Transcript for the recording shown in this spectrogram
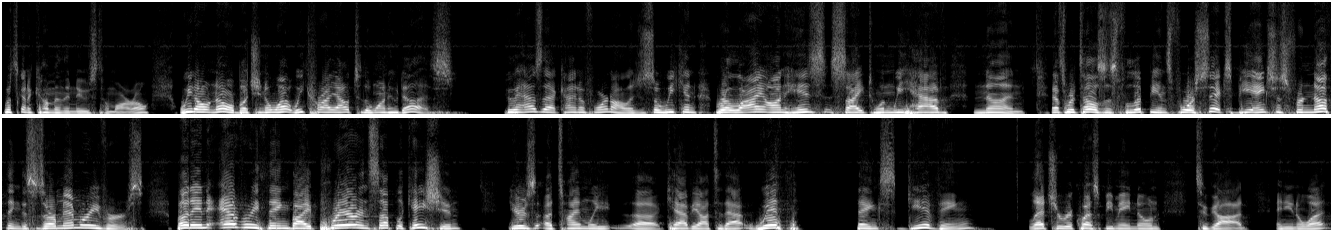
What's going to come in the news tomorrow? We don't know, but you know what? We cry out to the one who does, who has that kind of foreknowledge. So we can rely on his sight when we have none. That's what it tells us Philippians 4 6 Be anxious for nothing. This is our memory verse. But in everything, by prayer and supplication, here's a timely uh, caveat to that with thanksgiving let your request be made known to God. And you know what?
